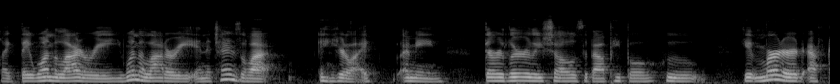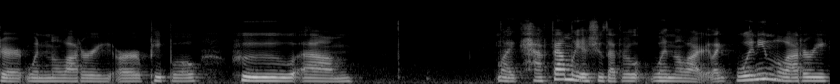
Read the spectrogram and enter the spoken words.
like they won the lottery. You win the lottery, and it changed a lot in your life. I mean, there are literally shows about people who get murdered after winning the lottery or people who um, like have family issues after winning the lottery. Like winning the lottery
